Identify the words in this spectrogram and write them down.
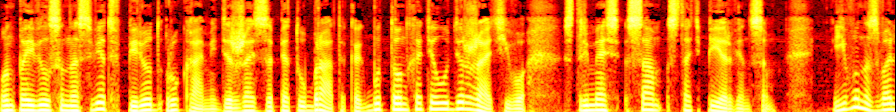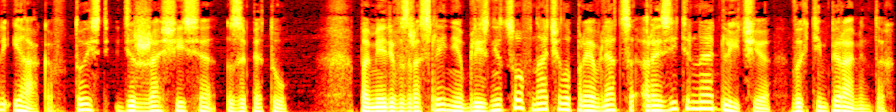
он появился на свет вперед руками, держась за пяту брата, как будто он хотел удержать его, стремясь сам стать первенцем. Его назвали Иаков, то есть «держащийся за пяту». По мере взросления близнецов начало проявляться разительное отличие в их темпераментах.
